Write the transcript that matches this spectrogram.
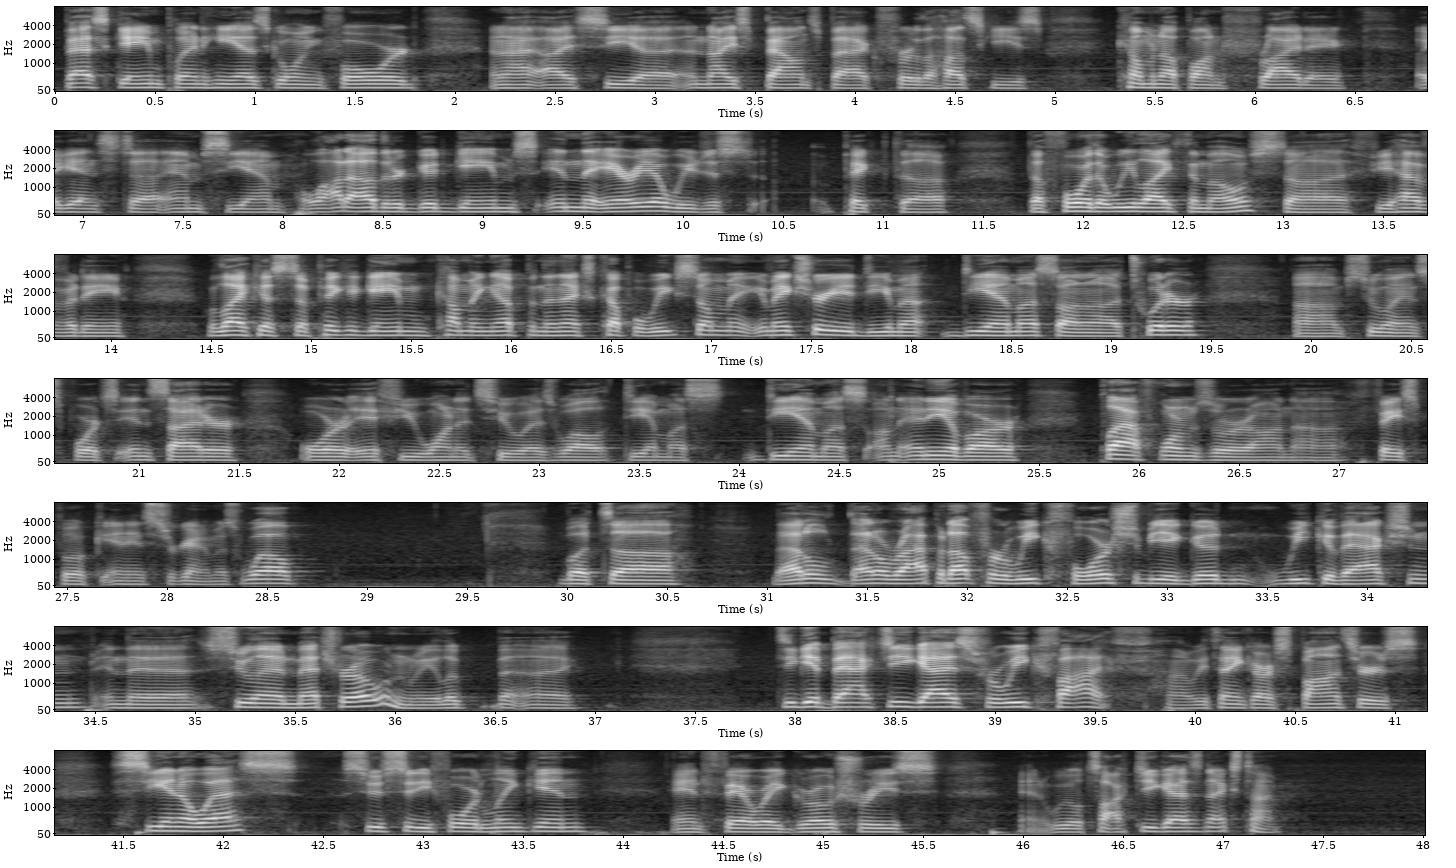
best game plan he has going forward. And I, I see a, a, nice bounce back for the Huskies coming up on Friday against uh, MCM. A lot of other good games in the area. We just picked the the four that we like the most. Uh, if you have any, would like us to pick a game coming up in the next couple weeks, don't make, make sure you DM, DM us on uh, Twitter, um, Siouxland Sports Insider, or if you wanted to as well, DM us DM us on any of our platforms or on uh, Facebook and Instagram as well. But uh, that'll that'll wrap it up for week four. Should be a good week of action in the Siouxland Metro, and we look uh, to get back to you guys for week five. Uh, we thank our sponsors, CNOS, Sioux City Ford Lincoln, and Fairway Groceries. And we will talk to you guys next time.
